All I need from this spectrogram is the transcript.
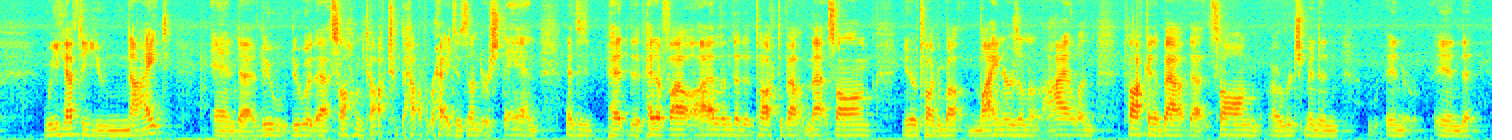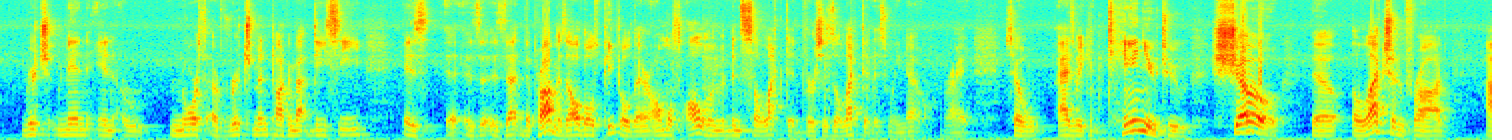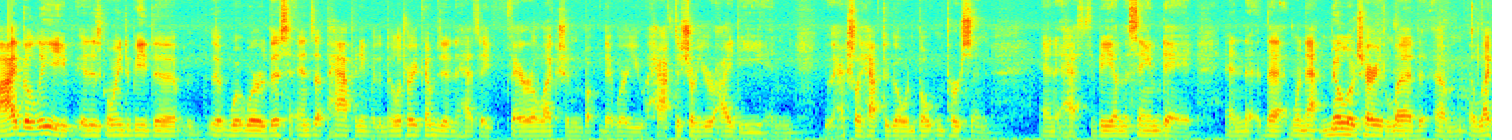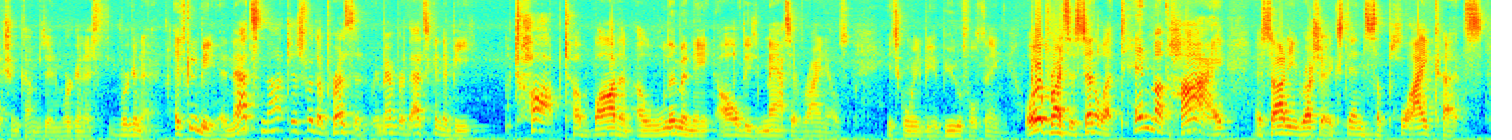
We have to unite and uh, do do what that song talked about, right? Is understand that the, pet, the pedophile island that it talked about in that song. You know, talking about minors on an island, talking about that song uh, Richmond and in in Richmond in north of Richmond, talking about D.C. Is, is is that the problem? Is all those people there? Almost all of them have been selected versus elected, as we know, right? So as we continue to show the election fraud I believe it is going to be the, the, where this ends up happening, where the military comes in and has a fair election, that where you have to show your ID and you actually have to go and vote in person, and it has to be on the same day. And that when that military-led um, election comes in, we're gonna we're gonna it's gonna be, and that's not just for the president. Remember, that's gonna be top to bottom, eliminate all these massive RINOs it's going to be a beautiful thing. Oil prices settle at 10 month high as Saudi Russia extends supply cuts.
